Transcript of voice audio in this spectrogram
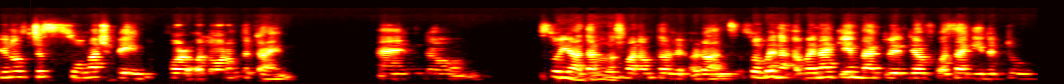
you know, just so much pain for a lot of the time. And um, so, Oh yeah, my that was one of the runs. So when I, when I came back to India, of course, I needed to,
